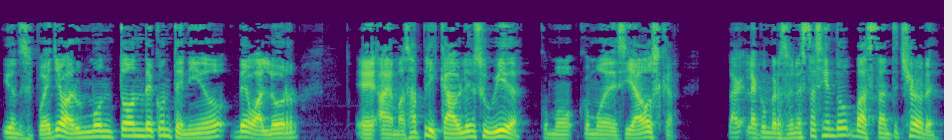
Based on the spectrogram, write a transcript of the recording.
y donde se puede llevar un montón de contenido de valor, eh, además aplicable en su vida, como, como decía Oscar. La, la conversación está siendo bastante chévere,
